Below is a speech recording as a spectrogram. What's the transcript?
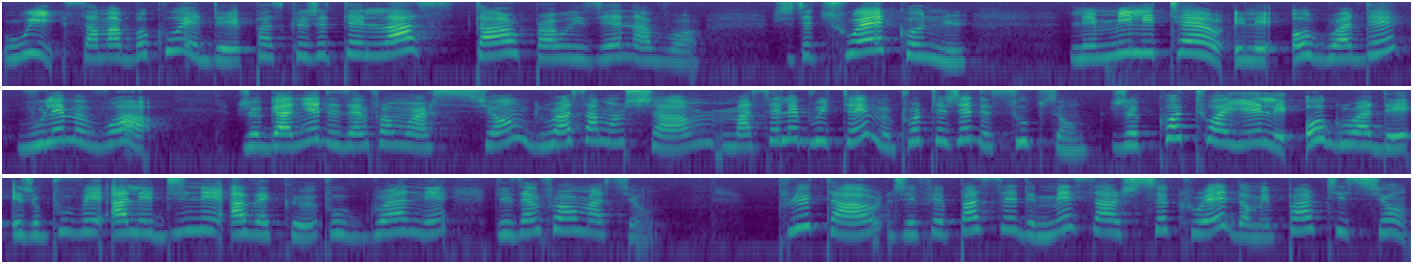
Oui, ça m'a beaucoup aidé parce que j'étais la star parisienne à voir. J'étais très connue. Les militaires et les hauts gradés voulaient me voir. Je gagnais des informations grâce à mon charme. Ma célébrité me protégeait des soupçons. Je côtoyais les hauts gradés et je pouvais aller dîner avec eux pour gagner des informations. Plus tard, j'ai fait passer des messages secrets dans mes partitions.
